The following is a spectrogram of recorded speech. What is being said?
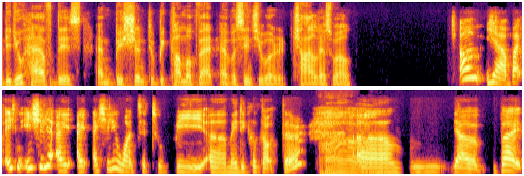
did you have this ambition to become a vet ever since you were a child as well? Um, yeah, but initially I, I actually wanted to be a medical doctor. Ah. Um, yeah, but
